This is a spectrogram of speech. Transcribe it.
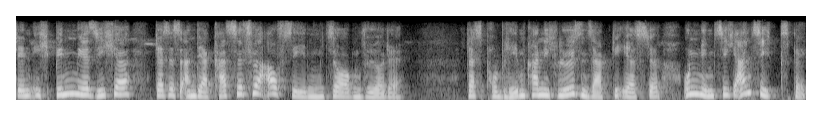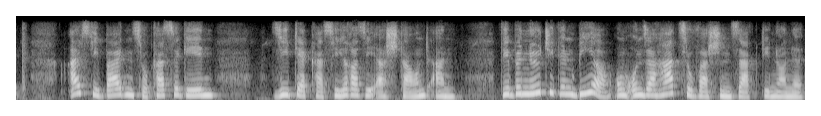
denn ich bin mir sicher, dass es an der Kasse für Aufsehen sorgen würde. Das Problem kann ich lösen, sagt die erste und nimmt sich ein Sixpack. Als die beiden zur Kasse gehen, sieht der Kassierer sie erstaunt an. Wir benötigen Bier, um unser Haar zu waschen, sagt die Nonne.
